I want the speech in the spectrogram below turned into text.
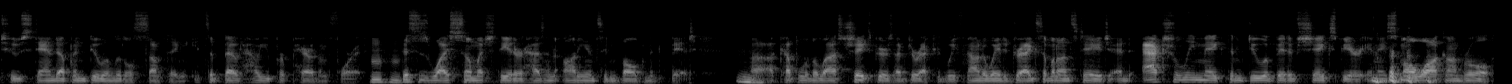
to stand up and do a little something. It's about how you prepare them for it. This is why so much theater has an audience involvement bit. Uh, a couple of the last Shakespeare's I've directed, we found a way to drag someone on stage and actually make them do a bit of Shakespeare in a small walk-on role.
